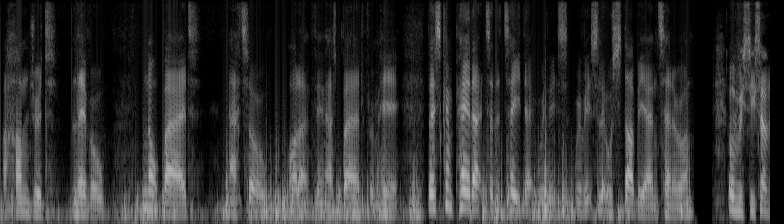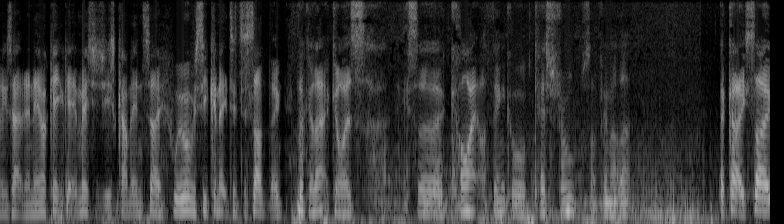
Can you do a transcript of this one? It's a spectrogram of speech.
100 level not bad at all. I don't think that's bad from here. Let's compare that to the T-Deck with its with its little stubby antenna on. Obviously something's happening here. I keep getting messages coming, so we're obviously connected to something. Look at that, guys. It's a kite, I think, or kestrel, something like that. Okay, so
